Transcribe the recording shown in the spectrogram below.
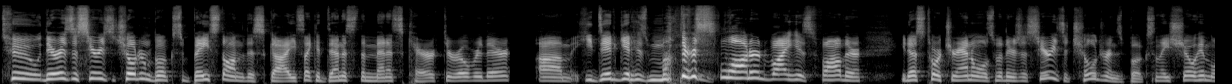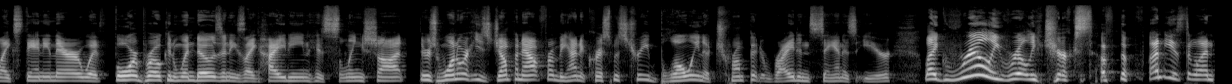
Two, there is a series of children books based on this guy. He's like a Dennis the Menace character over there. Um, he did get his mother slaughtered by his father. He does torture animals, but there's a series of children's books, and they show him like standing there with four broken windows and he's like hiding his slingshot. There's one where he's jumping out from behind a Christmas tree, blowing a trumpet right in Santa's ear. Like, really, really jerk stuff. The funniest one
